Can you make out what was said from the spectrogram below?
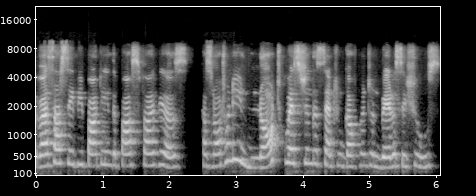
the YSRCP party in the past five years has not only not questioned the central government on various issues,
